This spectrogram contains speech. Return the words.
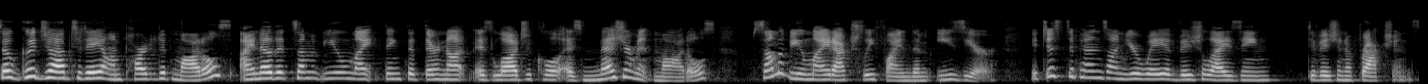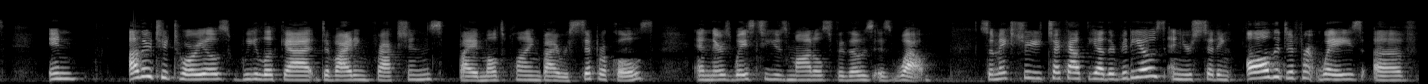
So good job today on partitive models. I know that some of you might think that they're not as logical as measurement models. Some of you might actually find them easier. It just depends on your way of visualizing division of fractions. In other tutorials, we look at dividing fractions by multiplying by reciprocals, and there's ways to use models for those as well. So make sure you check out the other videos and you're studying all the different ways of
